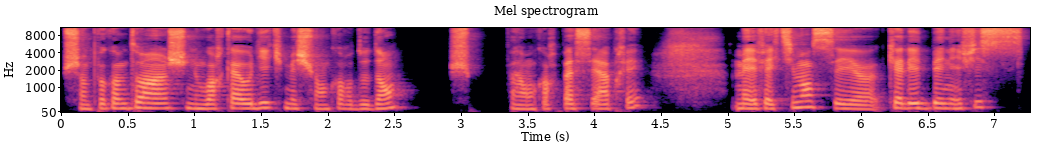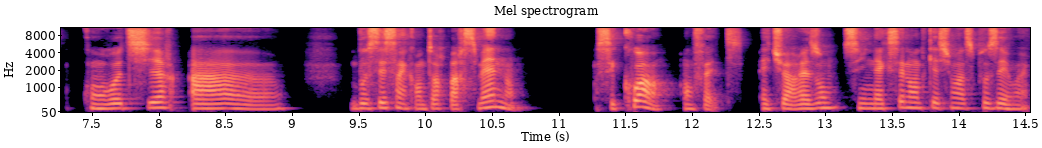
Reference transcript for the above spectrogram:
Je suis un peu comme toi, hein, je suis une workaholic, mais je suis encore dedans. Je suis pas encore passée après. Mais effectivement, c'est euh, quel est le bénéfice qu'on retire à euh, bosser 50 heures par semaine? C'est quoi, en fait? Et tu as raison, c'est une excellente question à se poser, ouais.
